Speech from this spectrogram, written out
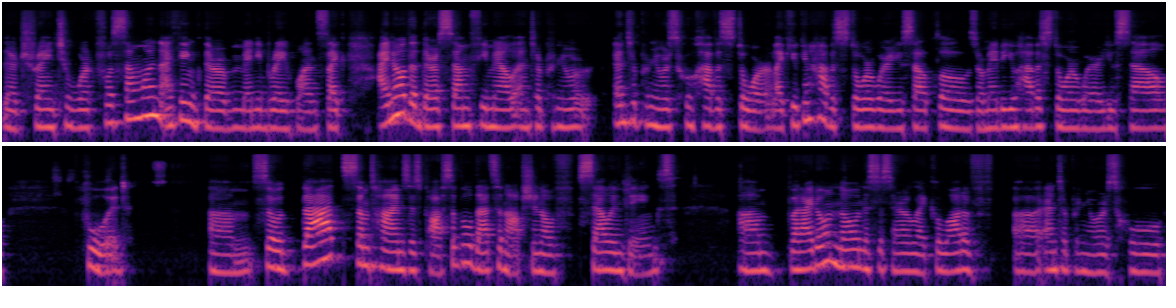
they're trained to work for someone. I think there are many brave ones. Like I know that there are some female entrepreneur entrepreneurs who have a store. Like you can have a store where you sell clothes, or maybe you have a store where you sell food. Um, so that sometimes is possible. That's an option of selling things. Um, but I don't know necessarily like a lot of uh, entrepreneurs who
